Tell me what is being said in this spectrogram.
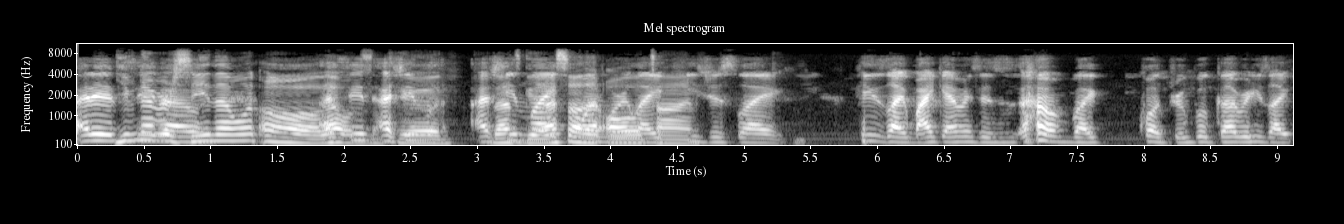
I didn't you've see never that seen one. that one? Oh that I've one's seen, I've good seen, I've That's seen good. like I saw that one where, all the like, time. He's just like, he's like Mike Evans is um like quadruple cover. He's like,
